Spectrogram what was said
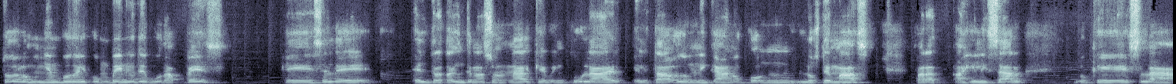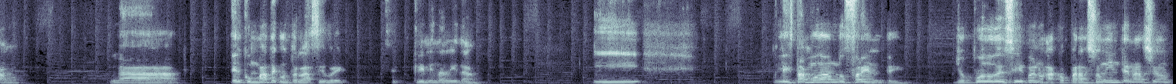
todos los miembros del convenio de Budapest, que es el de el tratado internacional que vincula el, el Estado dominicano con los demás para agilizar lo que es la, la el combate contra la cibercriminalidad. Y le estamos dando frente. Yo puedo decir, bueno, la cooperación internacional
